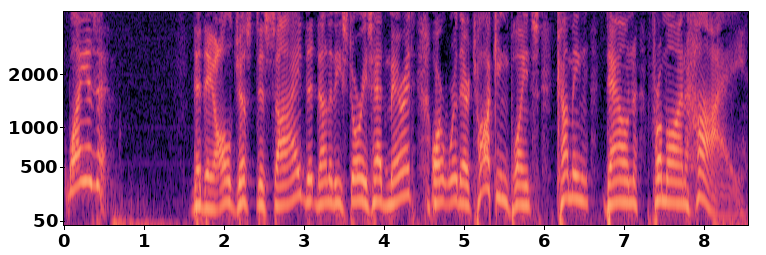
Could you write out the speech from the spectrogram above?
Why is it? Did they all just decide that none of these stories had merit, or were there talking points coming down from on high?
